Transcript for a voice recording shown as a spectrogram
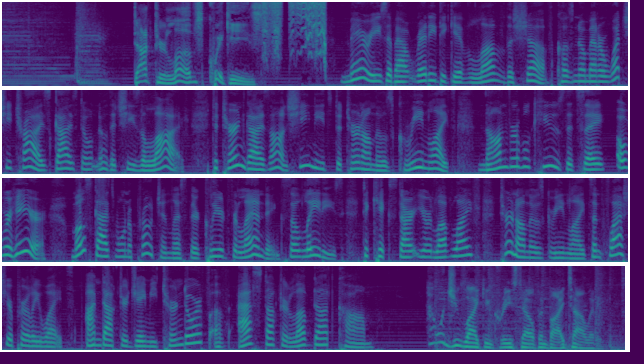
Doctor loves quickies. Mary's about ready to give love the shove because no matter what she tries, guys don't know that she's alive. To turn guys on, she needs to turn on those green lights, nonverbal cues that say, over here. Most guys won't approach unless they're cleared for landing. So, ladies, to kickstart your love life, turn on those green lights and flash your pearly whites. I'm Dr. Jamie Turndorf of AskDoctorLove.com. How would you like increased health and vitality?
